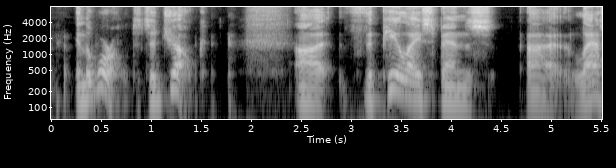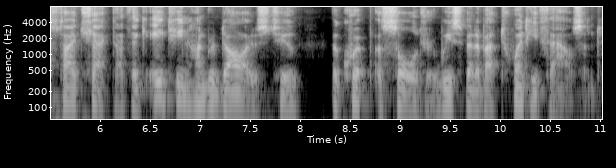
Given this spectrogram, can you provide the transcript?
in the world. It's a joke. Uh, the PLA spends, uh, last I checked, I think eighteen hundred dollars to equip a soldier. We spend about twenty thousand.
